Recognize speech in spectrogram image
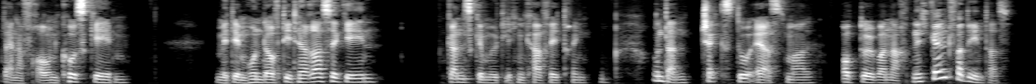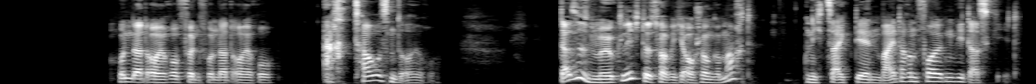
deiner Frau einen Kuss geben, mit dem Hund auf die Terrasse gehen, ganz gemütlichen Kaffee trinken und dann checkst du erstmal, ob du über Nacht nicht Geld verdient hast. 100 Euro, 500 Euro, 8000 Euro. Das ist möglich, das habe ich auch schon gemacht. Und ich zeige dir in weiteren Folgen, wie das geht.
